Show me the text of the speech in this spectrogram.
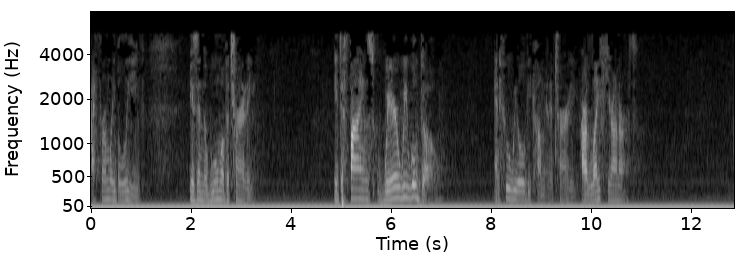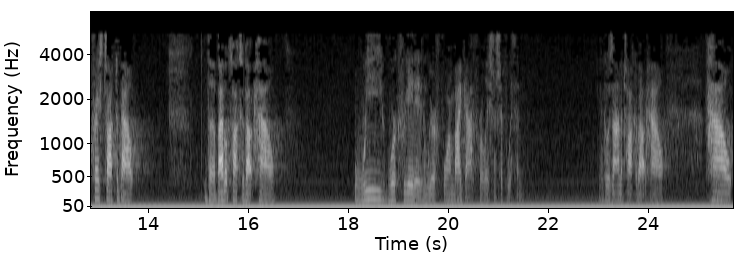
I firmly believe, is in the womb of eternity. It defines where we will go and who we will become in eternity, our life here on earth. Christ talked about, the Bible talks about how we were created and we were formed by God for relationship with Him. It goes on to talk about how, how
